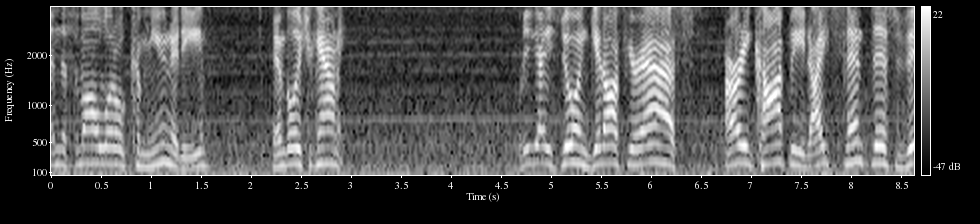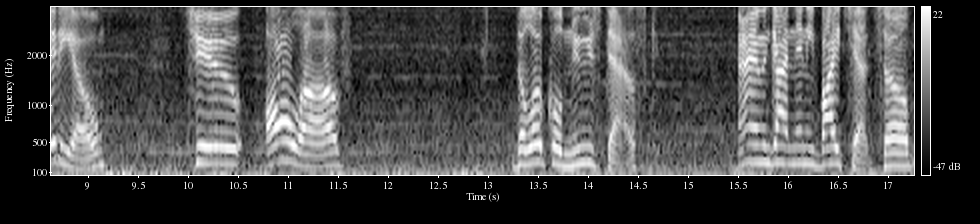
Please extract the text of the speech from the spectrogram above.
in the small little community in Volusia County. What are you guys doing? Get off your ass. I already copied. I sent this video to all of the local news desk. And I haven't gotten any bites yet. So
